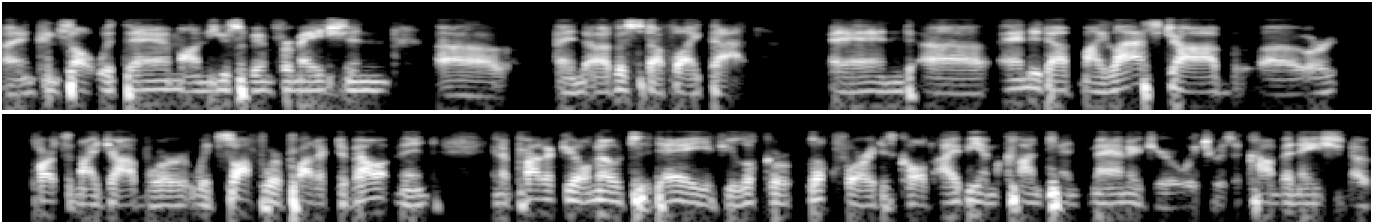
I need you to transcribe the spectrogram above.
and consult with them on the use of information uh, and other stuff like that. And uh, ended up my last job, uh, or parts of my job were with software product development. And a product you'll know today, if you look, or look for it, is called IBM Content Manager, which was a combination of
